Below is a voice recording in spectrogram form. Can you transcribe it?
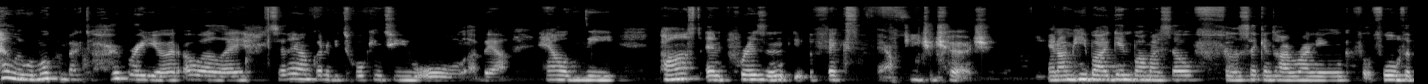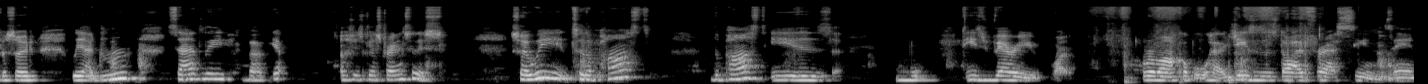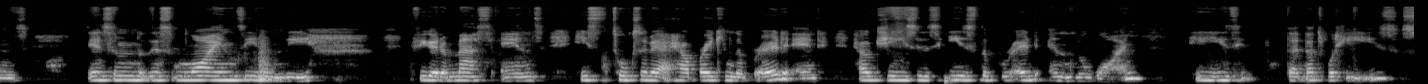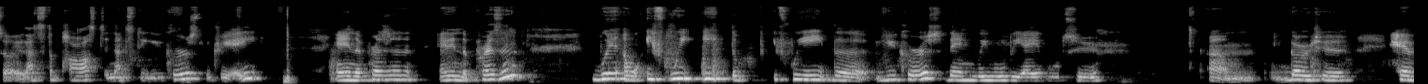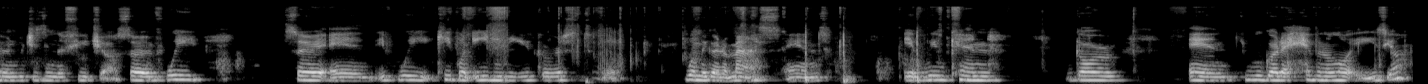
Hello and welcome back to Hope Radio at OLA. Today I'm going to be talking to you all about how the past and present affects our future church. And I'm here by again by myself for the second time running for the fourth episode without Drew, sadly. But yep, let's just get straight into this. So we to the past. The past is is very like remarkable how Jesus has died for our sins and there's some there's some lines in the if you go to mass and he talks about how breaking the bread and how Jesus is the bread and the wine. He's that that's what he is. So that's the past and that's the Eucharist which we eat. And in the present and in the present, when or if we eat the if we eat the Eucharist, then we will be able to um, go to heaven, which is in the future. So if we so, and if we keep on eating the Eucharist when we go to Mass, and if we can go and we'll go to heaven a lot easier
